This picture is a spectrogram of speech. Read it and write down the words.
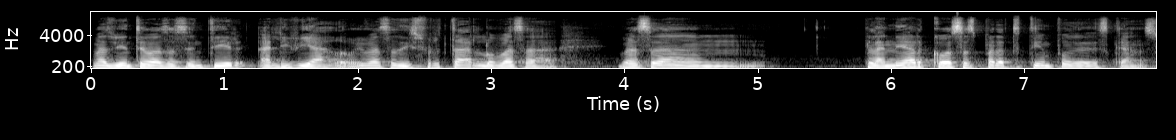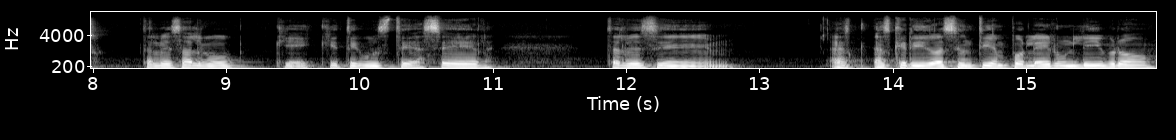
Más bien te vas a sentir aliviado y vas a disfrutarlo, vas a, vas a mm, planear cosas para tu tiempo de descanso. Tal vez algo que, te guste hacer, tal vez em, has, querido hace un tiempo leer un libro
